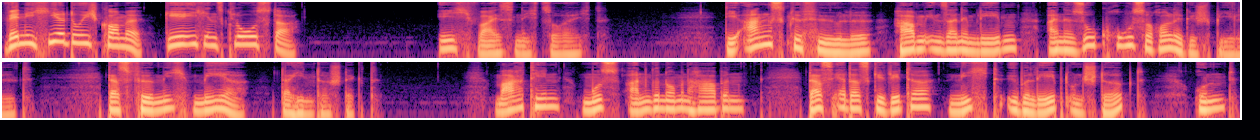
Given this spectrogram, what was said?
Wenn ich hier durchkomme, gehe ich ins Kloster. Ich weiß nicht so recht. Die Angstgefühle haben in seinem Leben eine so große Rolle gespielt, dass für mich mehr dahinter steckt. Martin muss angenommen haben, dass er das Gewitter nicht überlebt und stirbt und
